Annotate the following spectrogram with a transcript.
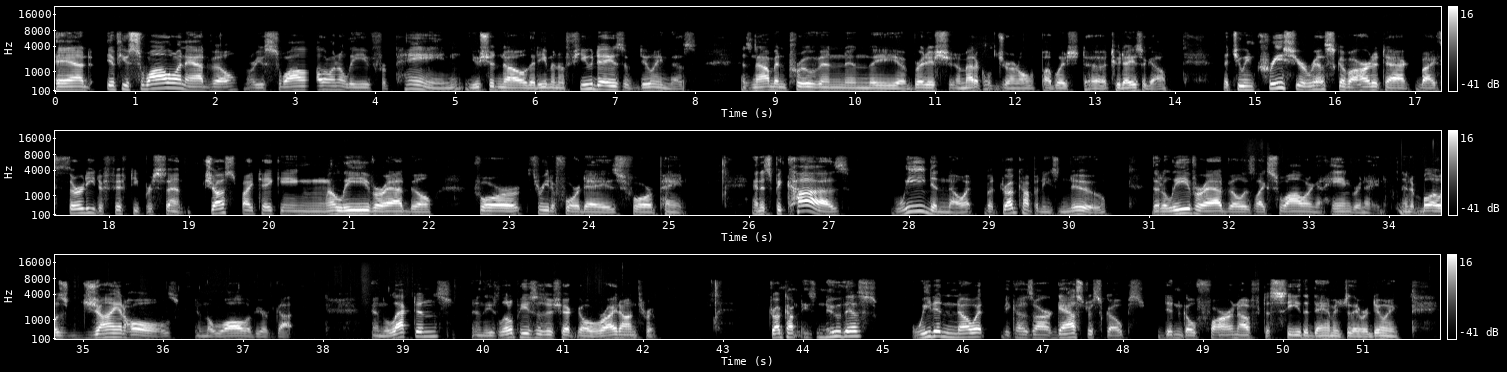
And if you swallow an Advil or you swallow an Aleve for pain, you should know that even a few days of doing this has now been proven in the uh, British Medical Journal published uh, two days ago that you increase your risk of a heart attack by 30 to 50 percent just by taking Aleve or Advil for three to four days for pain. And it's because we didn't know it, but drug companies knew that Aleve or Advil is like swallowing a hand grenade, and it blows giant holes in the wall of your gut. And lectins and these little pieces of shit go right on through. Drug companies knew this. We didn't know it because our gastroscopes didn't go far enough to see the damage they were doing.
